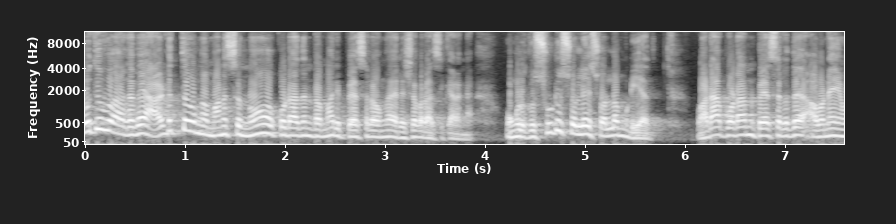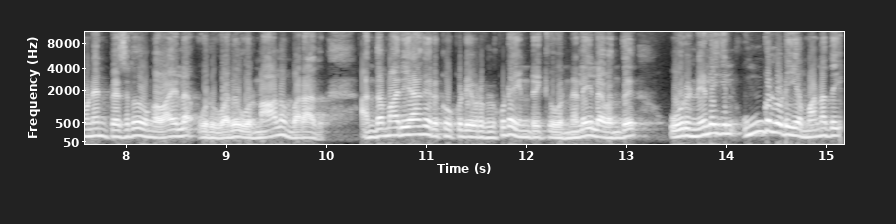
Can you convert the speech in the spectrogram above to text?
பொதுவாகவே அடுத்தவங்க மனசு நோவக்கூடாதுன்ற மாதிரி பேசுகிறவங்க ரிஷபராசிக்காரங்க. உங்களுக்கு சுடு சொல்லே சொல்ல முடியாது. வடா போடான்னு பேசுறது அவனே இவனேன்னு பேசுறது உங்கள் வாயில் ஒரு வரு ஒரு நாளும் வராது. அந்த மாதிரியாக இருக்கக்கூடியவர்கள் கூட இன்றைக்கு ஒரு நிலையில் வந்து ஒரு நிலையில் உங்களுடைய மனதை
